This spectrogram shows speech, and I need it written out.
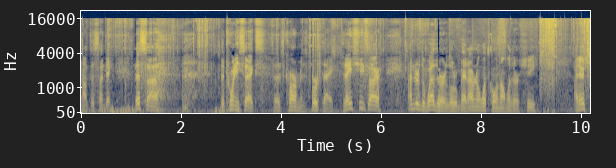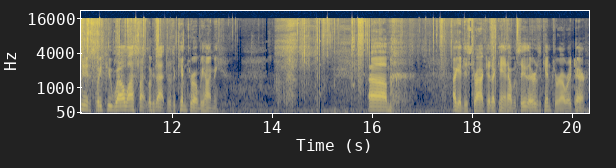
not this Sunday, this uh, the 26th. That's Carmen's birthday. Today she's uh, under the weather a little bit. I don't know what's going on with her. She, I know she didn't sleep too well last night. Look at that. There's a chemtrail behind me. Um, I get distracted. I can't help but see there's a chemtrail right there.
